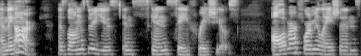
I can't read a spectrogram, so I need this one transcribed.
And they are as long as they're used in skin safe ratios. All of our formulations,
